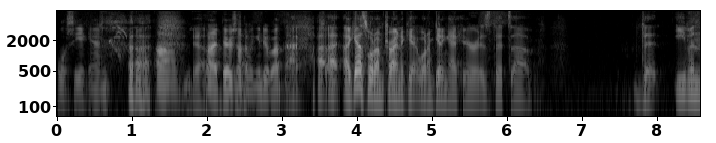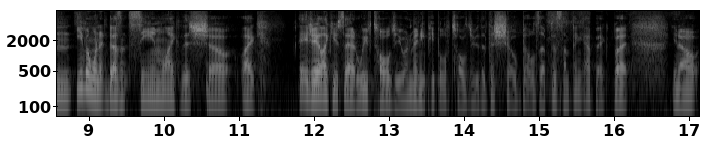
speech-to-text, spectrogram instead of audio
we'll see again. Um, Yeah. But there's nothing we can do about that. so. I, I, I guess what I'm trying to get, what I'm getting at here, is that uh, that even even when it doesn't seem like this show, like AJ, like you said, we've told you, and many people have told you that this show builds up to something epic. But you know,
